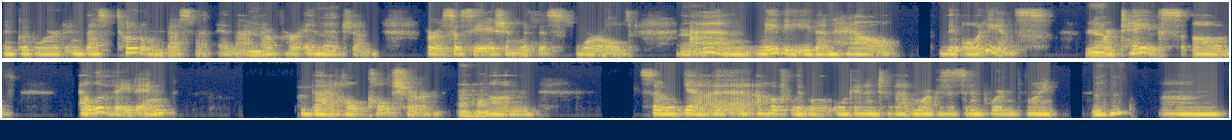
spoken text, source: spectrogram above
a good word. Invest total investment in that yeah. of her image yeah. and her association with this world, yeah. and maybe even how the audience partakes of elevating that whole culture. Uh-huh. Um, so yeah, I, I hopefully we'll we'll get into that more because it's an important point. Mm-hmm. Um,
